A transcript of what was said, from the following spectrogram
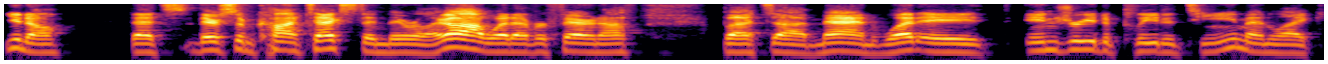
you know, that's, there's some context. And they were like, oh, whatever, fair enough. But, uh, man, what a injury depleted team. And like,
